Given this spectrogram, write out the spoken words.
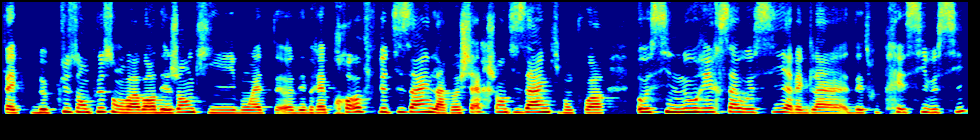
Fait que de plus en plus, on va avoir des gens qui vont être euh, des vrais profs de design, la recherche en design, qui vont pouvoir aussi nourrir ça aussi avec des trucs précis aussi.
